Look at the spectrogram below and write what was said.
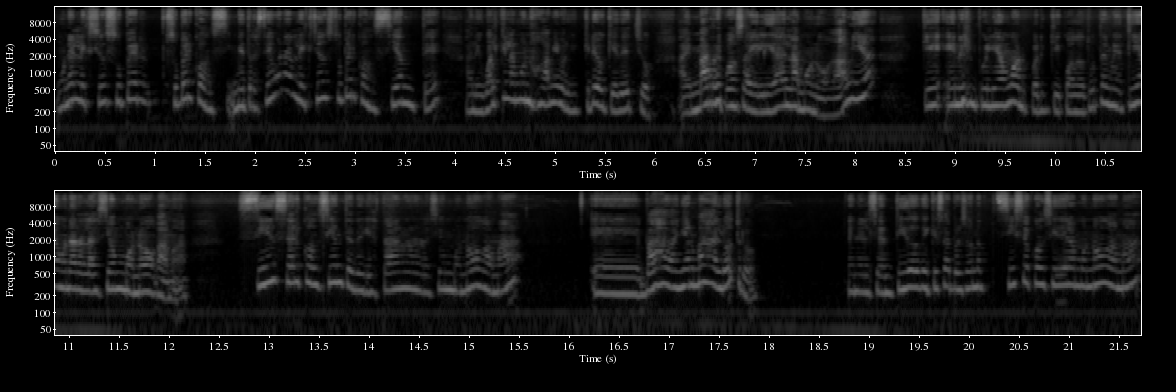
una elección súper, súper mientras sea una elección súper consciente, al igual que la monogamia, porque creo que de hecho hay más responsabilidad en la monogamia que en el poliamor, porque cuando tú te metías en una relación monógama sin ser consciente de que estás en una relación monógama, eh, vas a dañar más al otro, en el sentido de que esa persona sí se considera monógama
